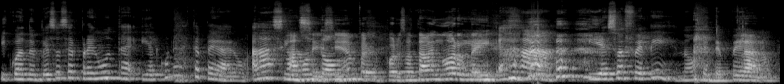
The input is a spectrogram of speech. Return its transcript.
Y cuando empiezo a hacer preguntas, ¿y alguna vez te pegaron? Ah, sí, un ah, montón. Sí, siempre, por eso estaba en orden. Y, ajá, y eso es feliz, ¿no? Que te pegan.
